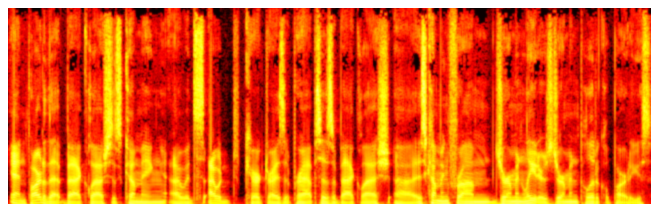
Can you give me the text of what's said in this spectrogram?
And part of that backlash is coming. I would I would characterize it perhaps as a backlash uh, is coming from German leaders, German political parties.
